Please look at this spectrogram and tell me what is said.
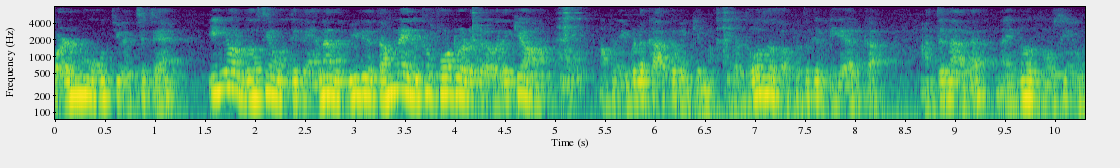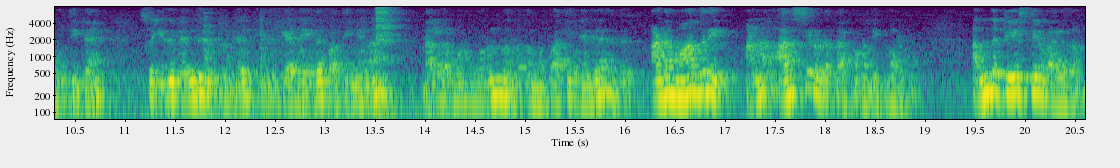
குழம்பும் ஊற்றி வச்சுட்டேன். இன்னொரு தோசையும் ஊற்றிட்டேன் ஏன்னா அந்த வீடியோ தமிழுக்கு ஃபோட்டோ எடுக்கிற வரைக்கும் அப்புறம் இவ்வளோ காக்க வைக்கணும். இப்போ தோசை சாப்பிட்றதுக்கு ரெடியாக இருக்கா? அதனால நான் இன்னொரு தோசையும் ஊற்றிட்டேன் ஸோ இது வெந்துக்கிட்டு இருக்கு. இதுக்கு இடையில பார்த்தீங்கன்னா நல்ல முறுமுறுன்னு வந்து நம்ம பார்த்தீங்கன்னா அது அடை மாதிரி. ஆனால் அரிசியோட தாக்கம் அதிகமாக இருக்கும். அந்த டேஸ்ட்டே வேறு தான்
